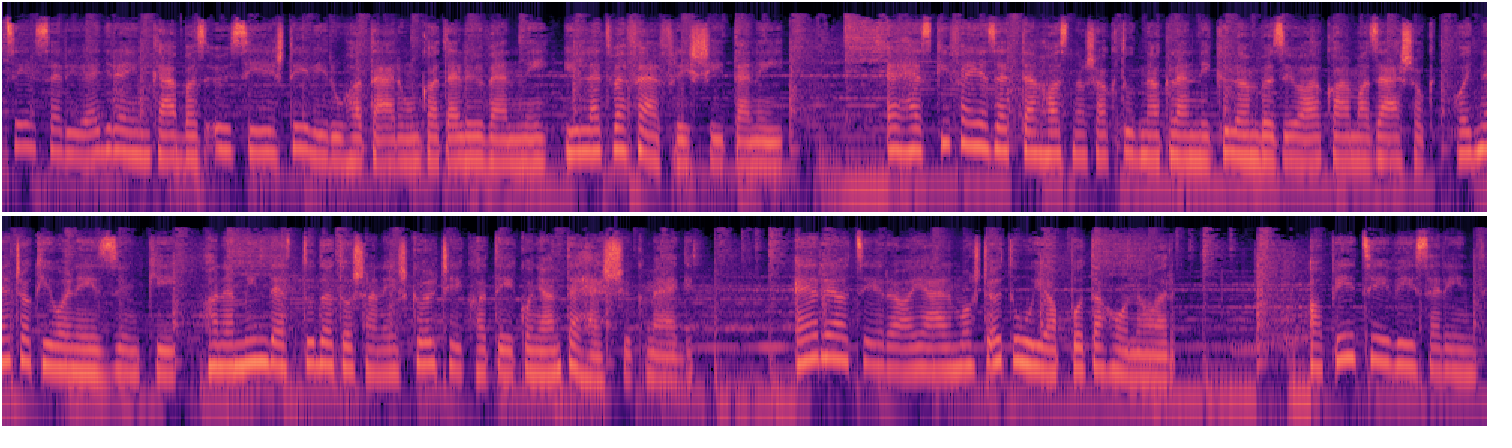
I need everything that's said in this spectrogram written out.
célszerű egyre inkább az őszi és téli ruhatárunkat elővenni, illetve felfrissíteni. Ehhez kifejezetten hasznosak tudnak lenni különböző alkalmazások, hogy ne csak jól nézzünk ki, hanem mindezt tudatosan és költséghatékonyan tehessük meg. Erre a célra ajánl most 5 új appot a Honor. A PCV szerint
